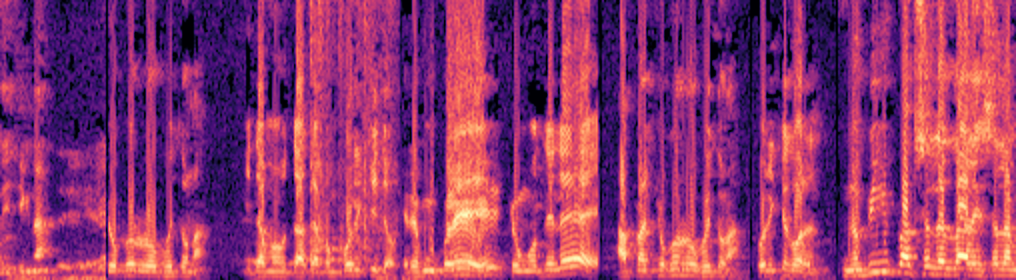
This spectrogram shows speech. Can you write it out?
দিই, ঠিক না? চোখের রোগ হইতো না, এটা আমার মধ্যে আছে এবং পরীক্ষিত। এরকম করে চুম্ম দিলে আপনার চোখের রোগ হইতো না, পরীক্ষা করেন। নবী পাক সাল্লাল্লাহু আলাইহি সাল্লাম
